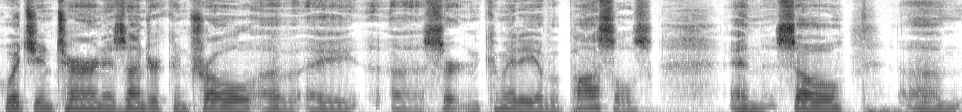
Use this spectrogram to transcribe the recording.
which in turn is under control of a, a certain committee of apostles. And so um,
